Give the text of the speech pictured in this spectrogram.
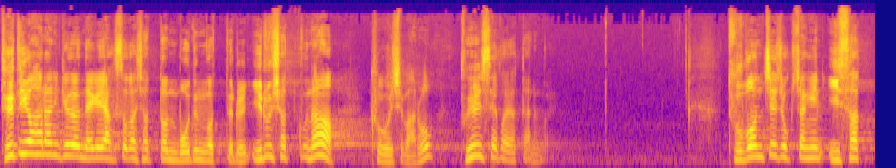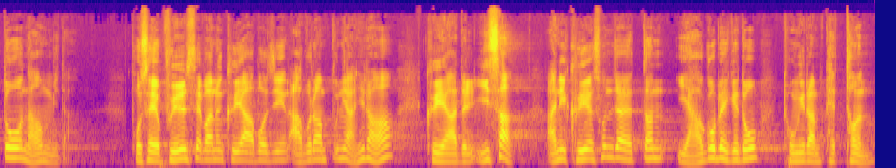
드디어 하나님께서 내게 약속하셨던 모든 것들을 이루셨구나. 그것이 바로 부엘세바였다는 거예요. 두 번째 족장인 이삭도 나옵니다. 보세요. 부엘세바는 그의 아버지인 아브라함뿐이 아니라 그의 아들 이삭, 아니 그의 손자였던 야곱에게도 동일한 패턴,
